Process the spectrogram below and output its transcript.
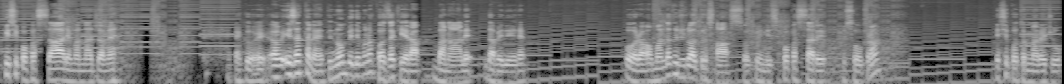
qui si può passare, mannaggia a me. ecco, eh, esattamente, non vedevo una cosa che era banale da vedere. Ora, ho mandato giù l'altro sasso, quindi si può passare qui sopra. E si può tornare giù.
